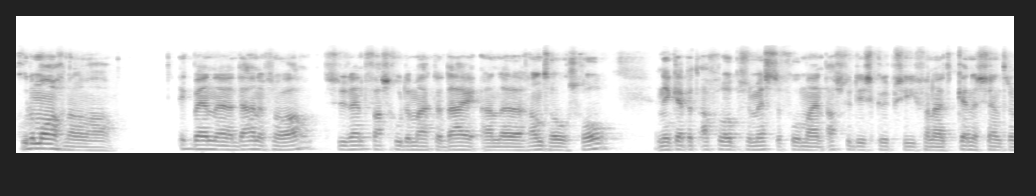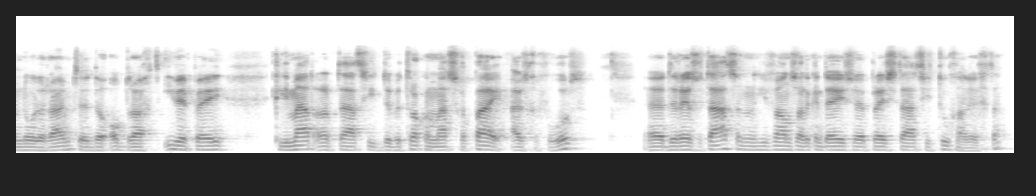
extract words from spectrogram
Goedemorgen allemaal. Ik ben uh, Daniel van Wal, student vastgoedenmakelaardij aan de Hans Hogeschool. En ik heb het afgelopen semester voor mijn afstudiescriptie vanuit Kenniscentrum Noorderruimte de opdracht IWP Klimaatadaptatie de betrokken maatschappij uitgevoerd. Uh, de resultaten hiervan zal ik in deze presentatie toe gaan lichten.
